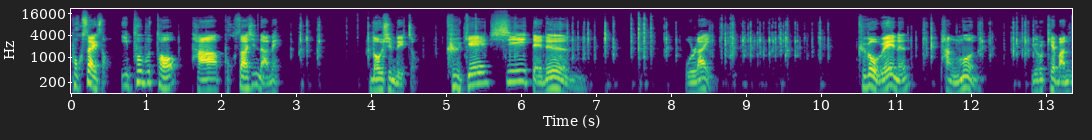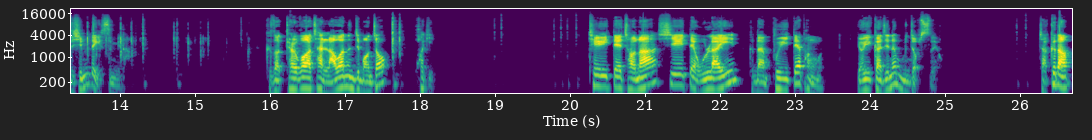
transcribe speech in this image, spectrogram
복사해서 if부터 다 복사하신 다음에 넣으시면 되겠죠. 그게 C 때는 온라인. 그거 외에는 방문 이렇게 만드시면 되겠습니다. 그래서 결과가 잘 나왔는지 먼저 확인. T 때 전화, C 때 온라인, 그 다음 V 때 방문. 여기까지는 문제 없어요. 자, 그 다음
